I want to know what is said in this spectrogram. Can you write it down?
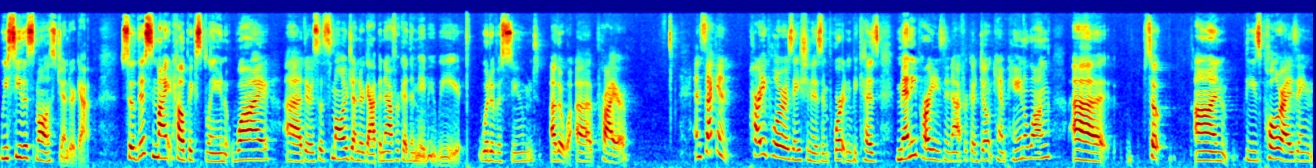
we see the smallest gender gap. So this might help explain why uh, there's a smaller gender gap in Africa than maybe we would have assumed other, uh, prior. And second, party polarization is important because many parties in Africa don't campaign along uh, so on these polarizing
